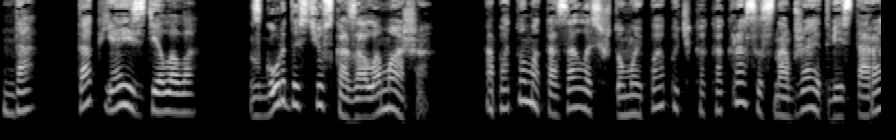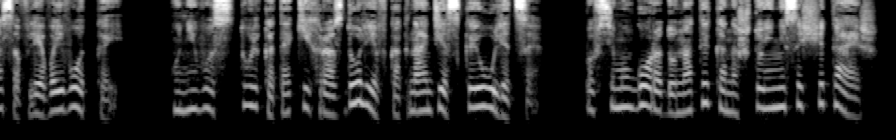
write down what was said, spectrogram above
Да, так я и сделала, с гордостью сказала Маша. А потом оказалось, что мой папочка как раз и снабжает весь Тарасов левой водкой. У него столько таких раздольев, как на Одесской улице. По всему городу натыкано, что и не сосчитаешь.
